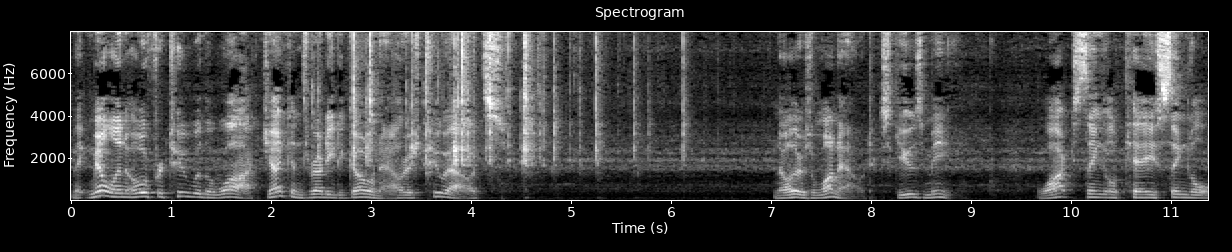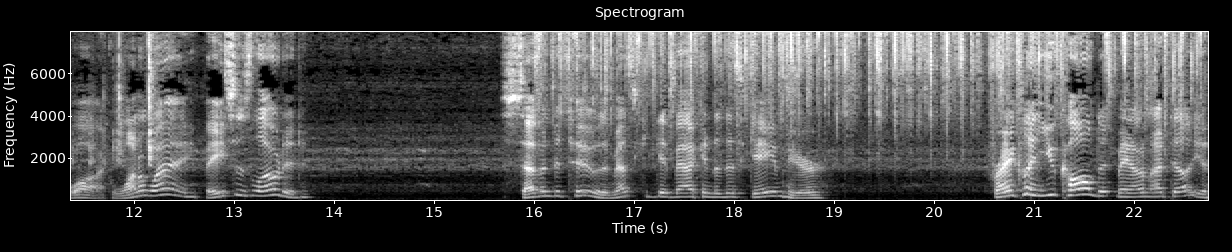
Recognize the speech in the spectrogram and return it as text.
McMillan 0 for 2 with a walk. Jenkins ready to go now. There's two outs. No, there's one out. Excuse me. Walk, single K, single walk. One away. Bases loaded. Seven to two. The Mets could get back into this game here. Franklin, you called it, man. I tell you.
